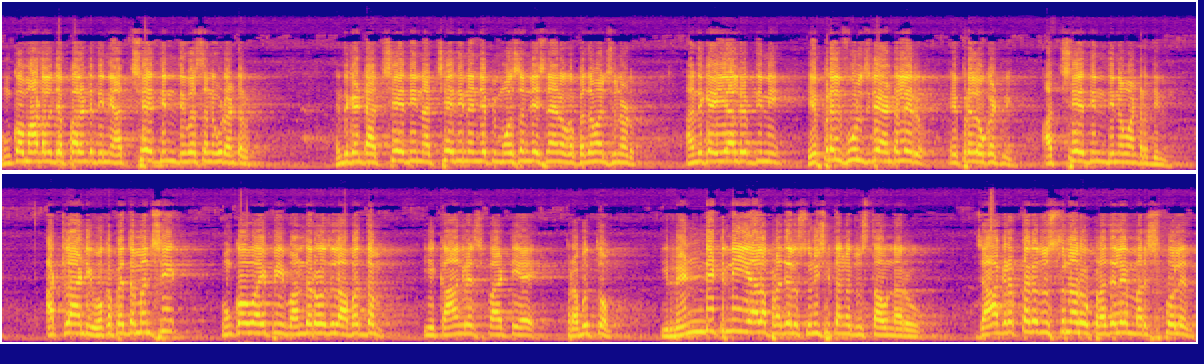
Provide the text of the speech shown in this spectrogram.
ఇంకో మాటలు చెప్పాలంటే దీన్ని అచ్చే దిన్ దివస్ అని కూడా అంటారు. ఎందుకంటే అచ్చే దిన్ అచ్చే దీన్ అని చెప్పి మోసం చేసిన ఆయన ఒక పెద్ద మనిషి ఉన్నాడు. అందుకే ఇవాళ రేపు దీన్ని. ఏప్రిల్ ఫూల్స్ డే అంటలేరు. ఏప్రిల్ ఒకటిని. అచ్చే దిన్ దినం అంటారు దీన్ని. అట్లాంటి ఒక పెద్ద మనిషి ఇంకోవైపు వంద రోజుల అబద్ధం ఈ కాంగ్రెస్ పార్టీ ప్రభుత్వం ఈ రెండింటినీ ఇవాళ ప్రజలు సునిశ్చితంగా చూస్తా ఉన్నారు. జాగ్రత్తగా చూస్తున్నారు. ప్రజలేం మర్చిపోలేదు.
